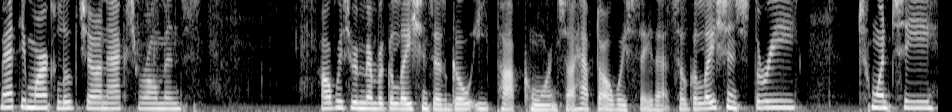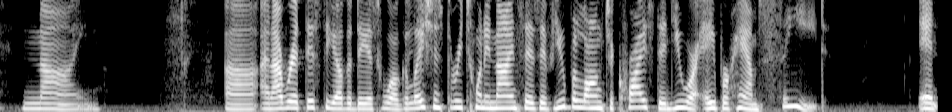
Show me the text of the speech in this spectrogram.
Matthew, Mark, Luke, John, Acts, Romans. I always remember Galatians as go eat popcorn, so I have to always say that. So Galatians 3.29. Uh, and I read this the other day as well. Galatians 3:29 says, "If you belong to Christ, then you are Abraham's seed, and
